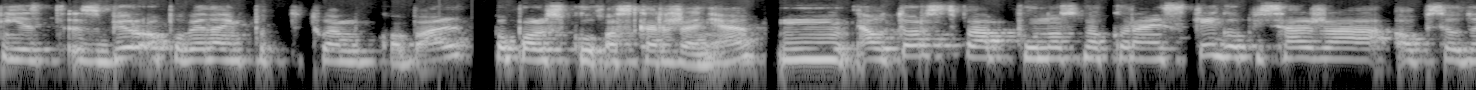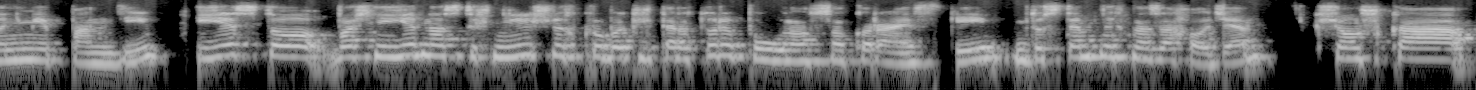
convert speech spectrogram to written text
jest zbiór opowiadań pod tytułem Kobal, po polsku Oskarżenie, mm, autorstwa północno-koreańskiego pisarza o pseudonimie Pandi. I jest to właśnie jedna z tych nielicznych próbek literatury północno-koreańskiej dostępnych na Zachodzie. Książka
